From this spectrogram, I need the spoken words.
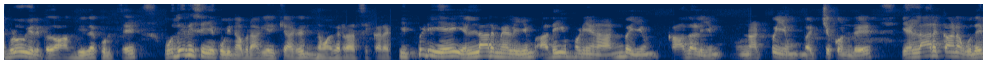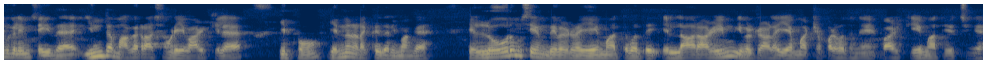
எவ்வளவு இருக்குதோ அந்த இதை கொடுத்து உதவி செய்யக்கூடிய நபராக இருக்கிறார்கள் இந்த மகர ராசிக்காரர். இப்படியே எல்லார் மேலேயும் அதிகப்படியான அன்பையும் காதலையும் நட்பையும் வச்சுக்கொண்டு எல்லாருக்கான உதவிகளையும் செய்த இந்த மகராசனுடைய வாழ்க்கையில இப்போ என்ன நடக்குது தெரியுமாங்க? எல்லோரும் சேர்ந்து இவர்களை ஏமாத்துவது எல்லாராலையும் இவர்களால ஏமாற்றப்படுவதுன்னு வாழ்க்கையை மாத்தி வச்சுங்க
